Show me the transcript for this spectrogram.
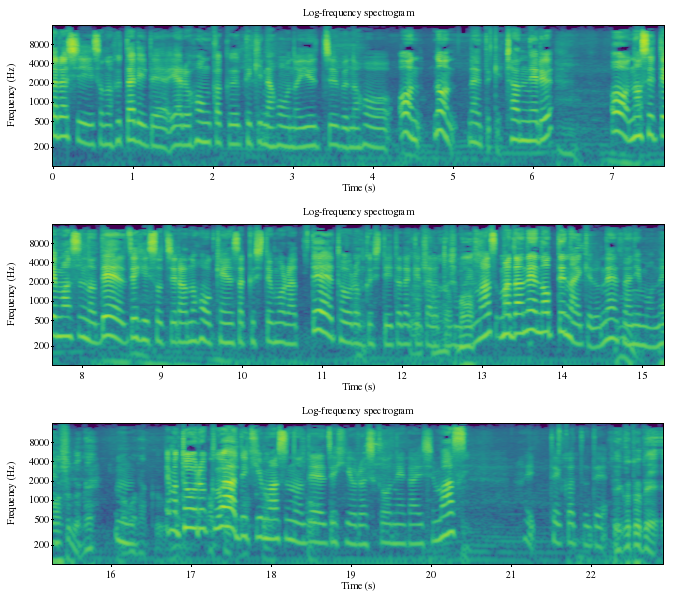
新しいその二人でやる本格的な方の YouTube の方を、の、何やったっけ、チャンネルを載せてますので、ぜひそちらの方検索してもらって登録していただけたらと思います。まだね、載ってないけどね、うん何もね。もう。すぐねうん。間もなく、でも登録はできますので、ぜひよろしくお願いします。はい、ということで、ということで、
